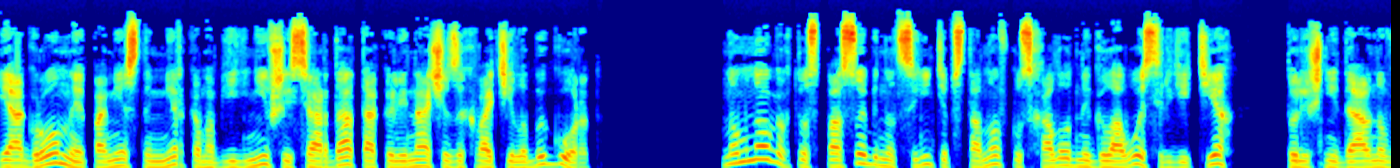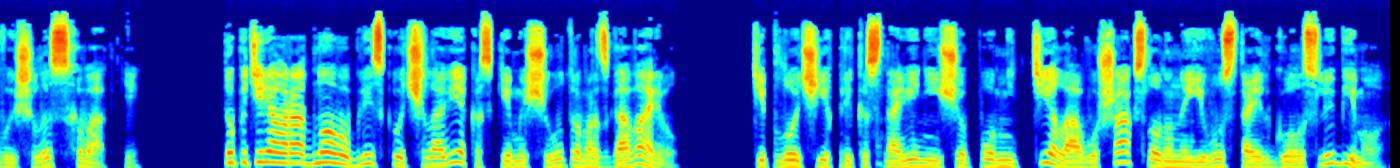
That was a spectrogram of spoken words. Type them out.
и огромная, по местным меркам объединившаяся Орда так или иначе захватила бы город. Но много кто способен оценить обстановку с холодной головой среди тех, кто лишь недавно вышел из схватки. Кто потерял родного, близкого человека, с кем еще утром разговаривал. Тепло чьих прикосновений еще помнит тело, а в ушах, словно наяву, стоит голос любимого.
